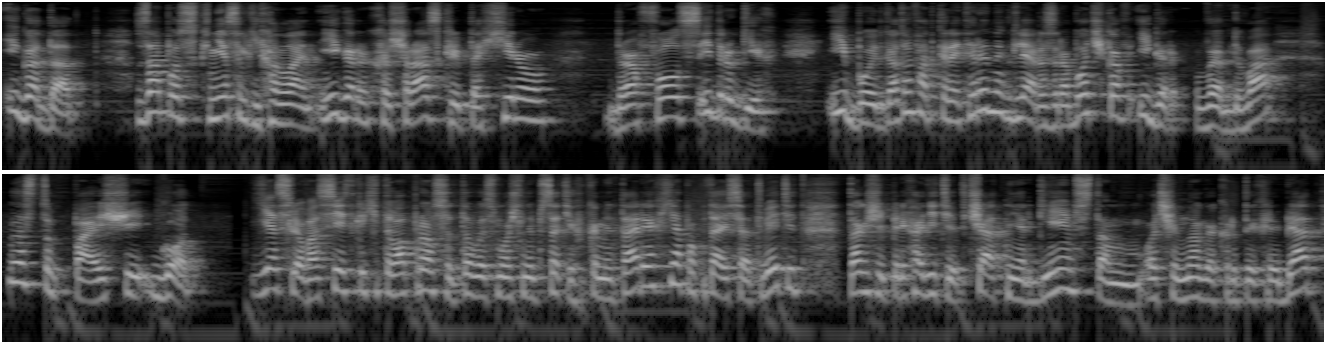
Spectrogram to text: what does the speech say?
и Godot, запуск нескольких онлайн-игр, Hashras, Crypto Hero, Draft Falls и других, и будет готов открыть рынок для разработчиков игр Web 2 в наступающий год. Если у вас есть какие-то вопросы, то вы сможете написать их в комментариях, я попытаюсь ответить. Также переходите в чат Near Games, там очень много крутых ребят.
